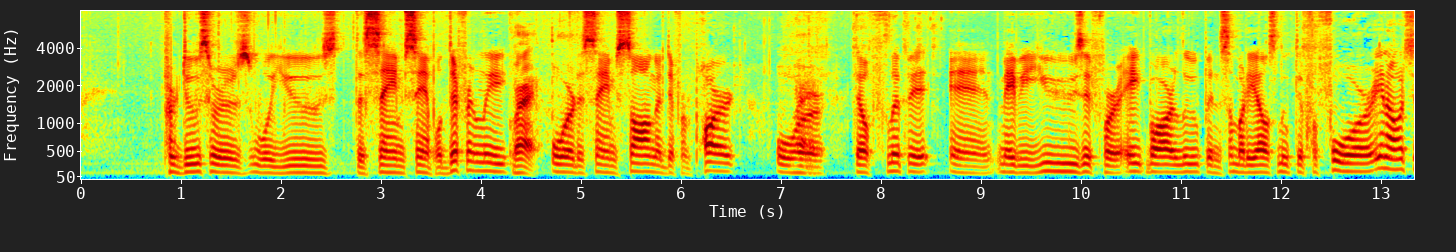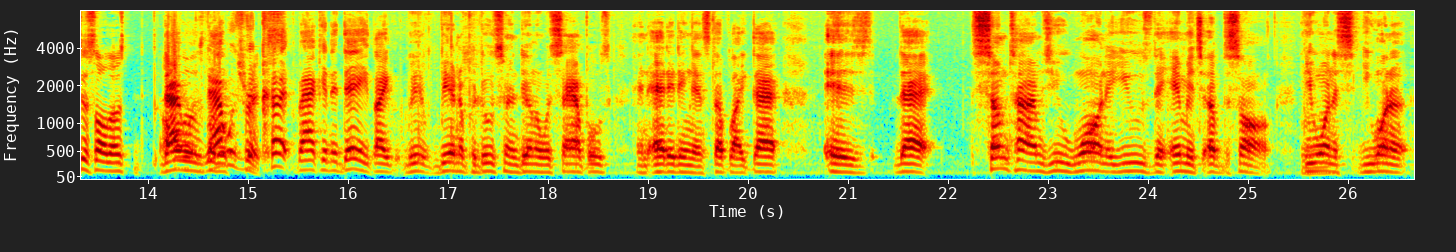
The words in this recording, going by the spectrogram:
producers will use the same sample differently, Right. or the same song a different part, or Right. They'll flip it and maybe use it for eight bar loop and somebody else looped it for four. You know, it's just all those. That all was those that was tricks. the cut back in the day. Like being a producer and dealing with samples and editing and stuff like that. Is that sometimes you want to use the image of the song. You Mm-hmm. want to you want to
